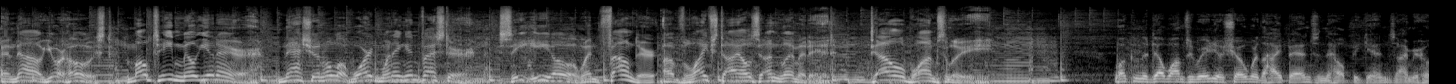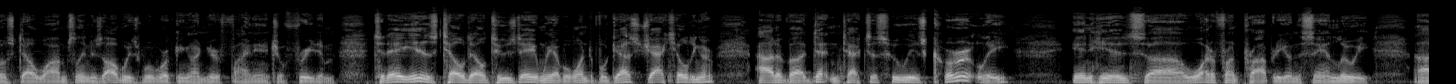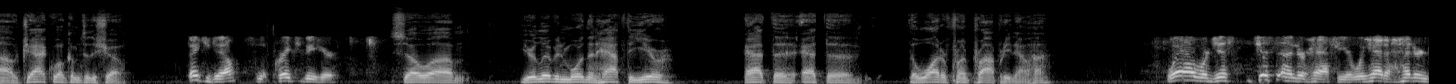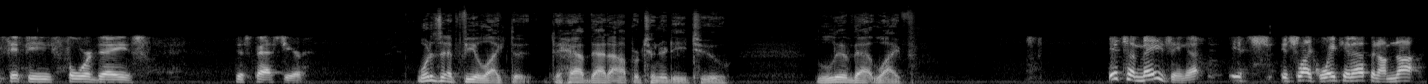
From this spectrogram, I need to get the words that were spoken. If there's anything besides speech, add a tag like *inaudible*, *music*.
And now, your host, multi-millionaire, national award-winning investor, CEO and founder of Lifestyles Unlimited, Del Walmsley. Welcome to Del Walmsley Radio Show, where the hype ends and the help begins. I'm your host, Del Walmsley, and as always, we're working on your financial freedom. Today is Tell Del Tuesday, and we have a wonderful guest, Jack Hildinger, out of uh, Denton, Texas, who is currently in his uh, waterfront property on the San Luis. Uh, Jack, welcome to the show. Thank you, Dale. Great to be here. So um, you're living more than half the year at the at the the waterfront property now, huh? Well, we're just just under half a year. We had 154 days this past year. What does that feel like to to have that opportunity to live that life? It's amazing. Uh, it's it's like waking up and I'm not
